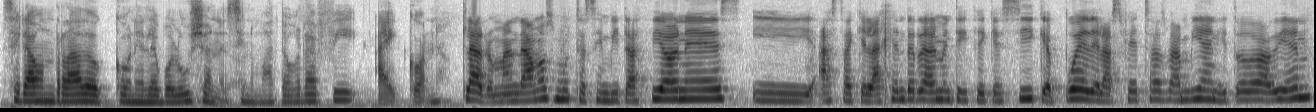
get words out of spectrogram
será honrado con el Evolution Cinematography Icon. Claro, mandamos muchas invitaciones y hasta que la gente realmente dice que sí, que puede, las fechas van bien y todo va bien,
